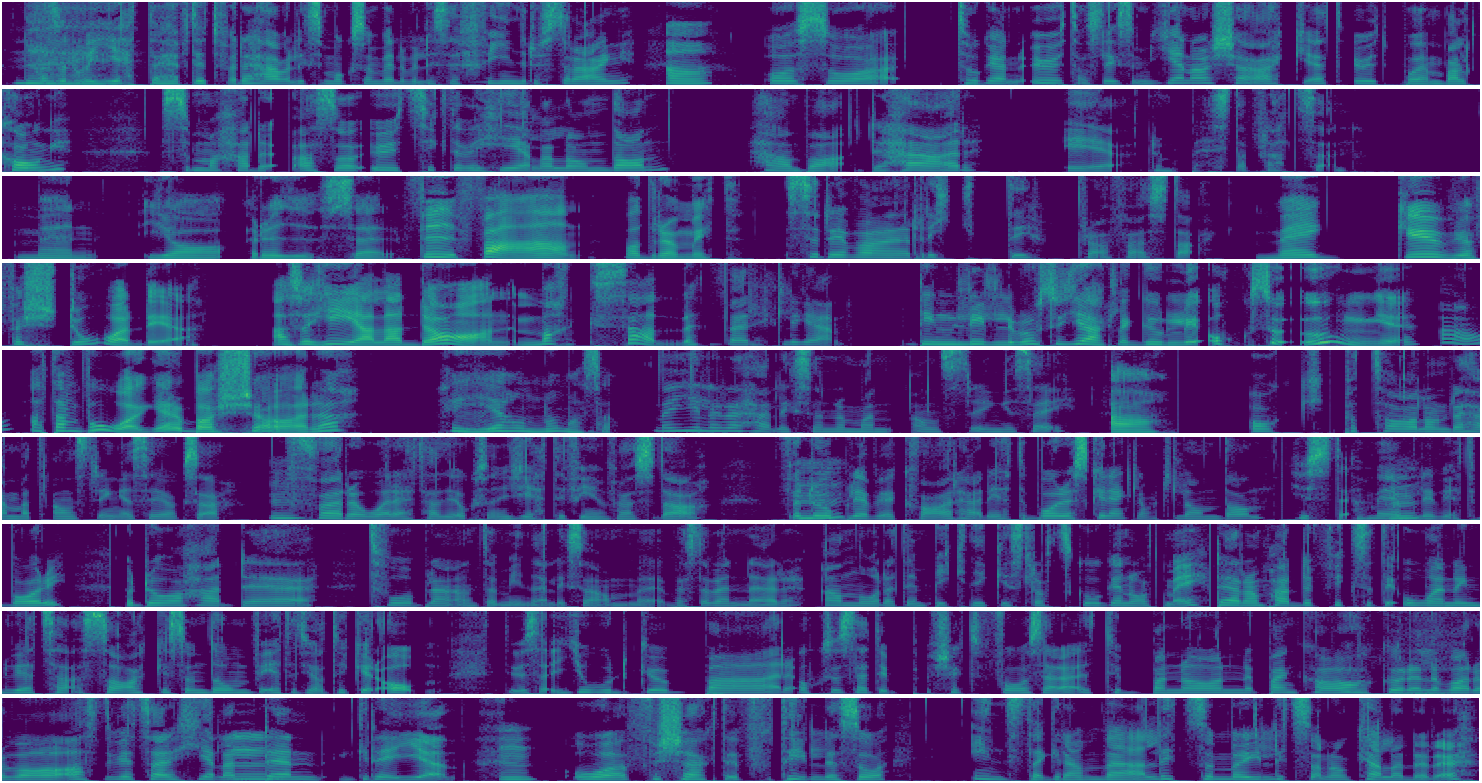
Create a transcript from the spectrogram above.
Alltså det var Nej. jättehäftigt för det här var liksom också en väldigt, väldigt så fin restaurang. Ja. Och så tog han ut oss liksom genom köket ut på en balkong som hade alltså utsikt över hela London. Han bara, det här är den bästa platsen. Men jag ryser. Fy fan vad drömmigt. Så det var en riktigt bra födelsedag. Men gud, jag förstår det. Alltså hela dagen, maxad. Verkligen. Din lillebror så jäkla gullig, också ung. Ja, Att han vågar bara köra. Heja Mm. honom alltså. men jag gillar det här liksom när man anstränger sig. Ja. Och på tal om det här med att anstränga sig också. Mm. Förra året hade jag också en jättefin födelsedag. För då Mhm. blev jag kvar här i Göteborg. Jag skulle egentligen varit i London. Just det. Men jag Mm. blev i Göteborg. Och då hade två bland annat av mina liksom, eh, bästa vänner anordnat en picknick i Slottsskogen åt mig. Där de hade fixat i ordning du vet, så saker som de vet att jag tycker om. Det vill säga jordgubbar, också så här, typ, försökt få så här, typ bananpannkakor eller vad det var. Alltså du vet så här, hela Mm. den grejen. Mm. Och försökte få till det så Instagramvänligt som möjligt som de kallade det.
